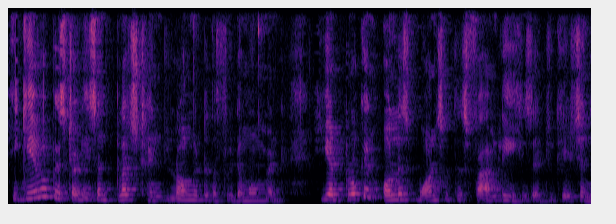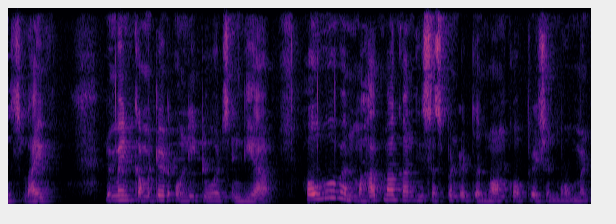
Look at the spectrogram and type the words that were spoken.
He gave up his studies and plunged headlong into the freedom movement. He had broken all his bonds with his family, his education, his life, remained committed only towards India. However, when Mahatma Gandhi suspended the non-cooperation movement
